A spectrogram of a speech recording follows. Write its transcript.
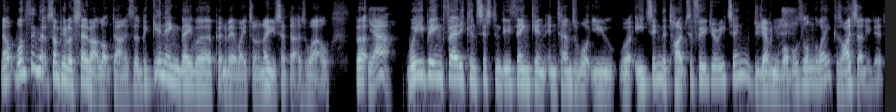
Now, one thing that some people have said about lockdown is that at the beginning they were putting a bit of weight on. I know you said that as well, but Yeah. were you being fairly consistent? Do you think in in terms of what you were eating, the types of food you're eating? Did you have any wobbles along the way? Because I certainly did.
